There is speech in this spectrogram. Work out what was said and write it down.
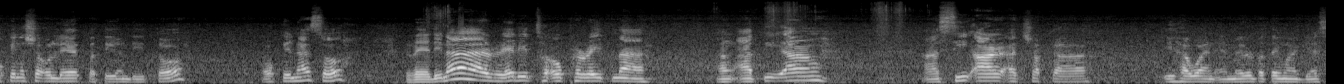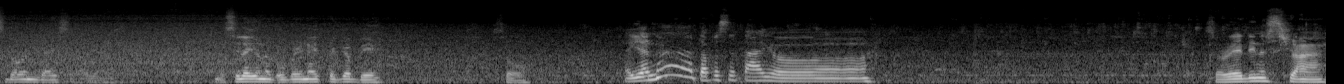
okay na siya ulit. Pati yung dito. Okay na. So ready na. Ready to operate na ang ating ah, CR at saka Ihawan. And meron pa tayong mga guests doon guys. Ayan. sila yung nag overnight kagabi. So ayan na. Tapos na tayo. So ready na siya.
